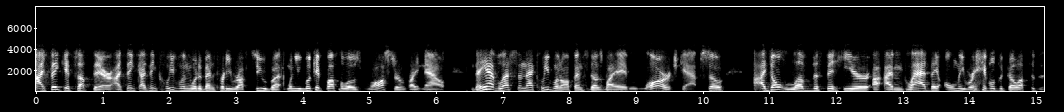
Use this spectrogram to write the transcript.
I think it's up there. I think I think Cleveland would have been pretty rough too, but when you look at Buffalo's roster right now, they have less than that Cleveland offense does by a large gap. So I don't love the fit here. I'm glad they only were able to go up to the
